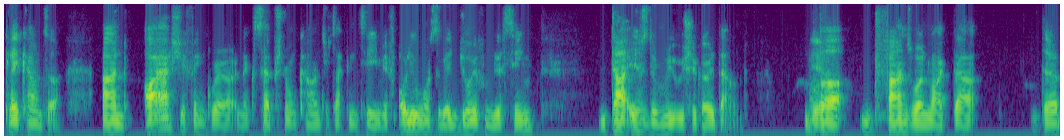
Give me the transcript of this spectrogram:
play counter. And I actually think we're an exceptional counter-attacking team. If Oli wants to get joy from this team, that is the route we should go down. Yeah. But fans weren't like that. The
